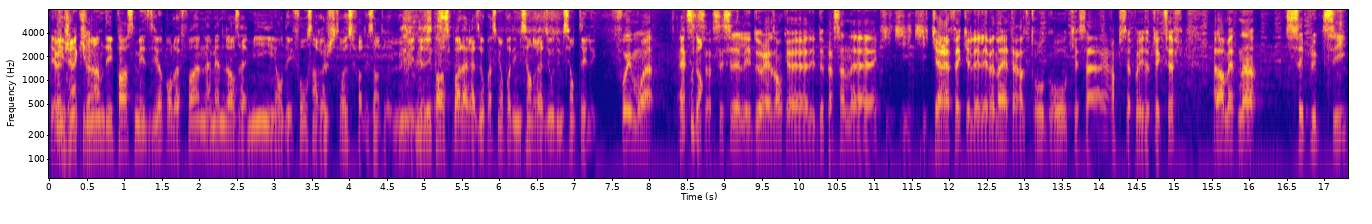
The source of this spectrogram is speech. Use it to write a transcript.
il y avait Les gens qui demandent des passes médias pour le fun amènent leurs amis et ont des fausses enregistreuses pour faire des entrevues et ne les passent pas à la radio parce qu'ils n'ont pas d'émission de radio ou d'émission de télé. Fouille-moi. Ben, coudonc. c'est ça. Les deux raisons que les deux personnes euh, qui, qui, qui, qui auraient fait que l'événement était rendu trop gros, que ça remplissait pas les objectifs. Alors maintenant, c'est plus petit,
